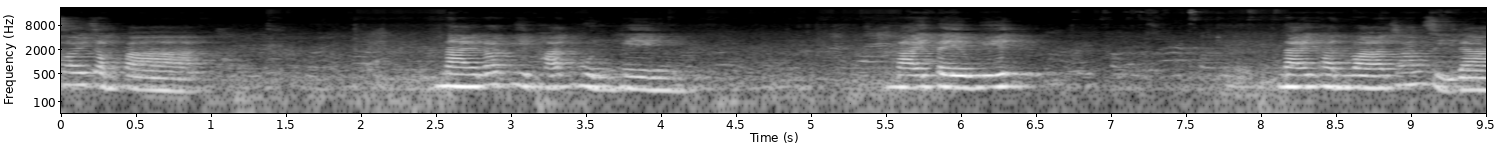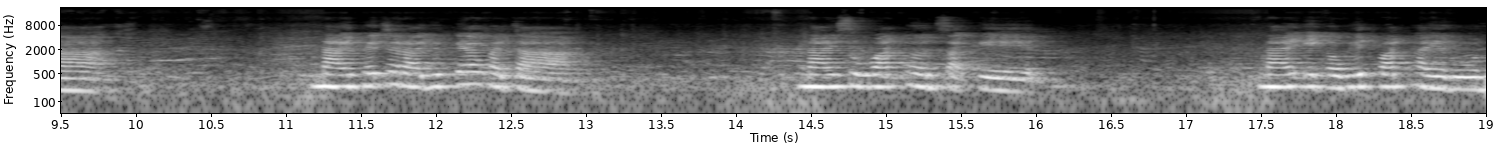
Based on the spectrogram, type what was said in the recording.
สร้อยจำปา นายระพีพัฒน์หุ่นเฮง นายเตวิท นายธันวาช่างสีดา นายเพชรรายุทธแก้วกระจ่างนายสุวัฒน์เอิญสะเกต นายเอกวิทย์วัดไพรุณ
